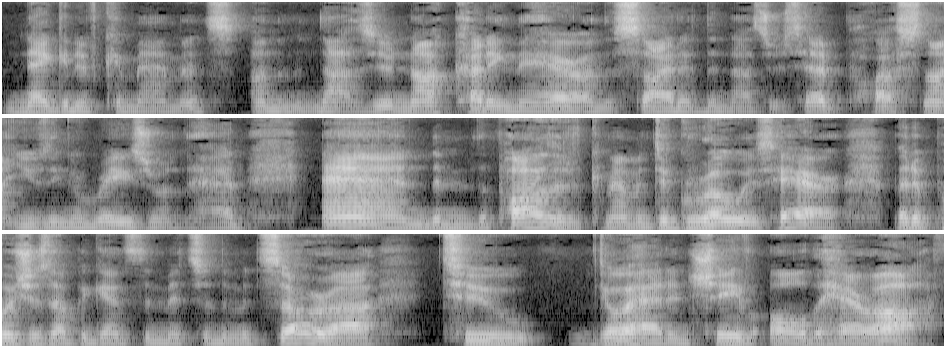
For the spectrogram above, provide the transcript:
negative commandments on the Nazir, not cutting the hair on the side of the Nazir's head, plus not using a razor on the head, and the, the positive commandment to grow his hair, but it pushes up against the mitzvah, of the mitzvah, to go ahead and shave all the hair off.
